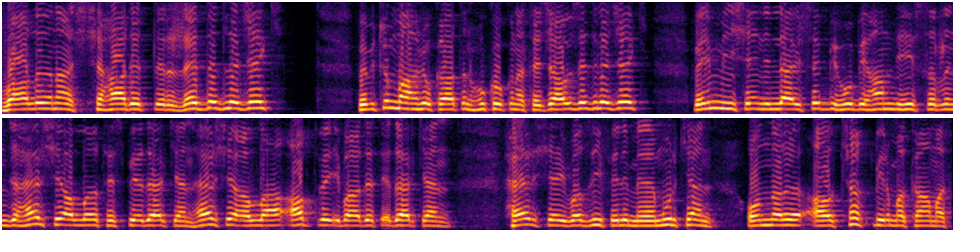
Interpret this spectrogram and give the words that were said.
varlığına şehadetleri reddedilecek ve bütün mahlukatın hukukuna tecavüz edilecek ve in min şeyin illa yusebbihu bihamdihi sırrınca her şey Allah'ı tesbih ederken, her şey Allah'a abd ve ibadet ederken, her şey vazifeli memurken onları alçak bir makama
